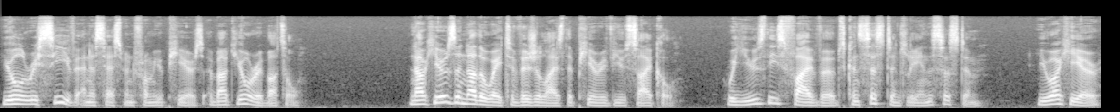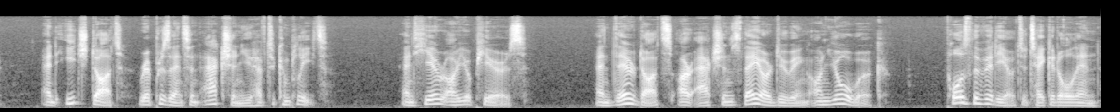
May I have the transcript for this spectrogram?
you will receive an assessment from your peers about your rebuttal. Now here's another way to visualize the peer review cycle. We use these five verbs consistently in the system. You are here, and each dot represents an action you have to complete. And here are your peers, and their dots are actions they are doing on your work. Pause the video to take it all in.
